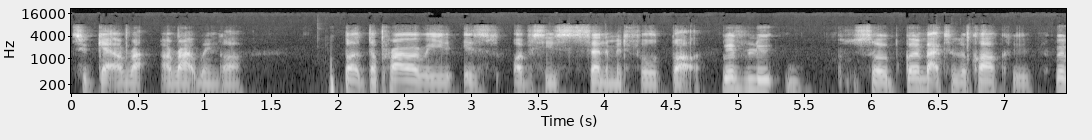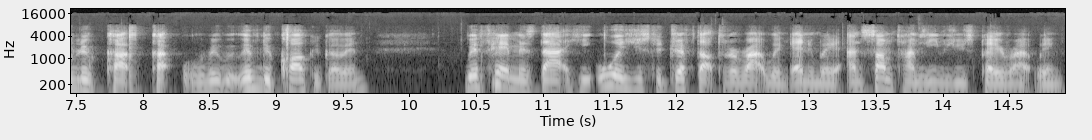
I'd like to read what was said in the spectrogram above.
to get a, ri- a right winger, but the priority is obviously centre midfield. But with Luke, so going back to Lukaku, with Lukaku, with Lukaku going, with him is that he always used to drift out to the right wing anyway, and sometimes he used to play right wing.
